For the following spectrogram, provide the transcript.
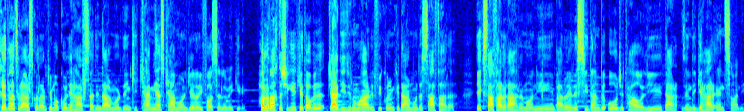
خدمتتون عرض کنم که ما کلی حرف زدیم در مورد اینکه کمی از کمالگرایی فاصله بگیریم. حالا وقتشه که کتاب جدیدی رو معرفی کنیم که در مورد سفره. یک سفر قهرمانی برای رسیدن به اوج تعالی در زندگی هر انسانی.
